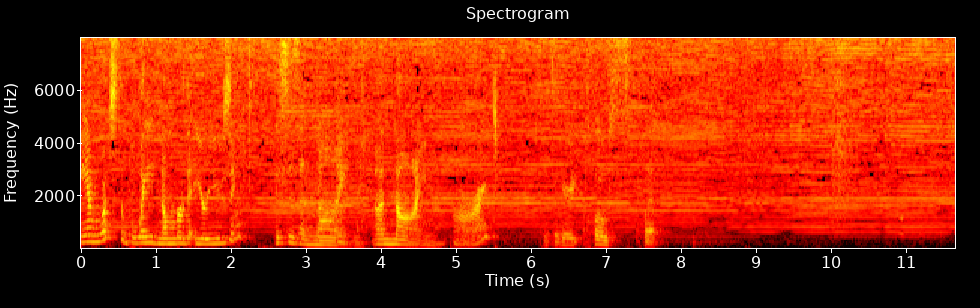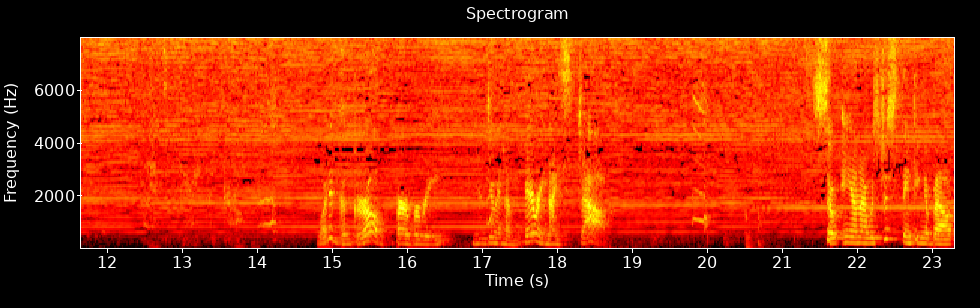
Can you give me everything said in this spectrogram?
And what's the blade number that you're using? This is a nine. A nine, all right. It's a very close clip. What a good girl, Burberry. You're doing a very nice job. So Anne, I was just thinking about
